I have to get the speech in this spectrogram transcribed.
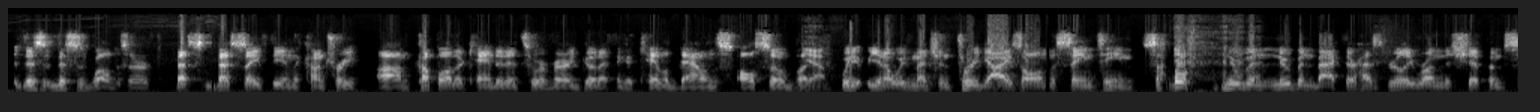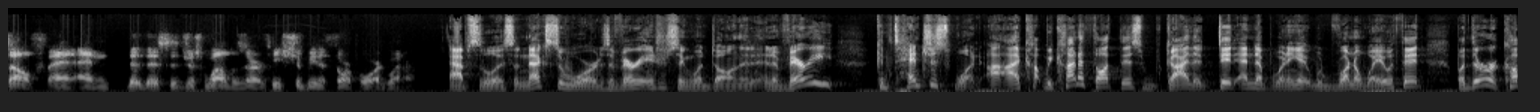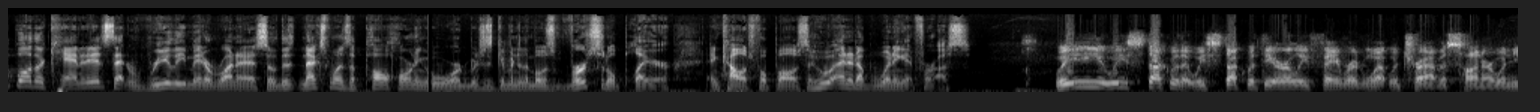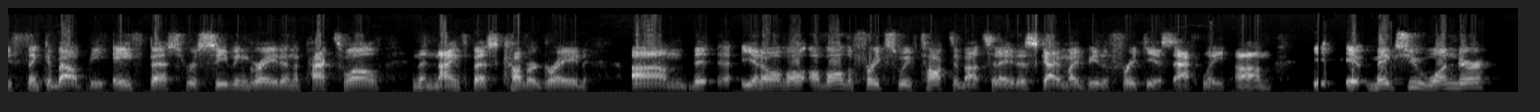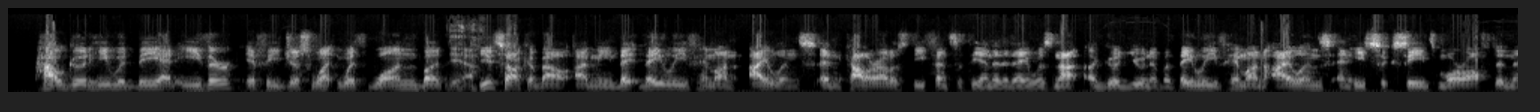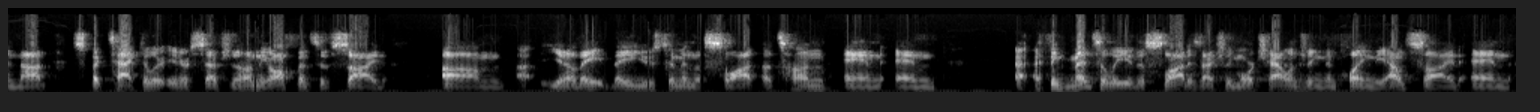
this is this is well deserved. Best best safety in the country. A um, couple other candidates who are very good. I think of Caleb Downs also. But yeah. we you know we've mentioned three guys all on the same team. So yeah. Nubin Nubin back there has to really run the ship himself, and, and th- this is just well deserved. He should be the Thorpe Award winner. Absolutely. So next award is a very interesting one, Dawn, and a very contentious one. I, I, we kind of thought this guy that did end up winning it would run away with it, but there were a couple other candidates that really made a run at it. So this next one is the Paul Hornung Award, which is given to the most versatile player in college football. So who ended up winning it for us? We we stuck with it. We stuck with the early favorite and went with Travis Hunter. When you think about the eighth best receiving grade in the Pac-12 and the ninth best cover grade, um, you know, of all of all the freaks we've talked about today, this guy might be the freakiest athlete. Um, it, it, makes you wonder how good he would be at either if he just went with one. But yeah. you talk about, I mean, they, they leave him on islands, and Colorado's defense at the end of the day was not a good unit, but they leave him on islands, and he succeeds more often than not. Spectacular interception on the offensive side. Um, uh, you know, they they used him in the slot a ton, and and I think mentally the slot is actually more challenging than playing the outside, and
